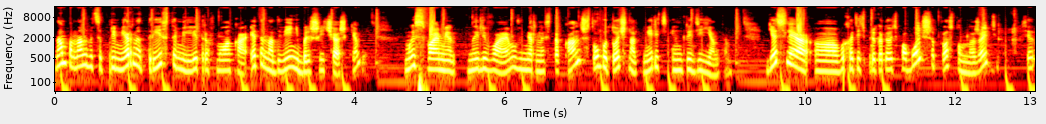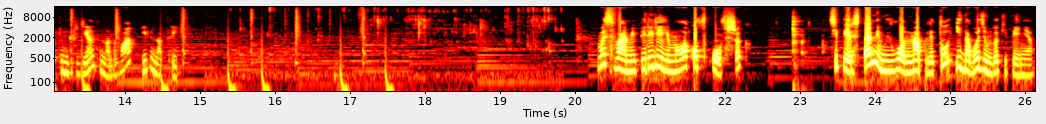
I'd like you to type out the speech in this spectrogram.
нам понадобится примерно 300 мл молока. Это на две небольшие чашки. Мы с вами наливаем в мерный стакан, чтобы точно отмерить ингредиенты. Если э, вы хотите приготовить побольше, просто умножайте все ингредиенты на 2 или на 3. Мы с вами перелили молоко в ковшик. Теперь ставим его на плиту и доводим до кипения.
